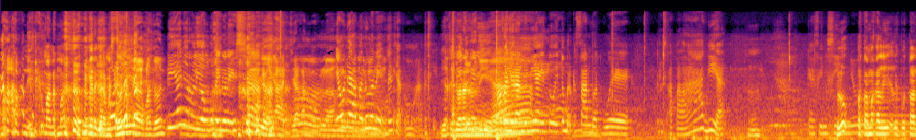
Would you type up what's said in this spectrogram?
maaf nih. Ke mana-mana. Ini gara-gara Mas Doni. Iya Mas Don. dia nyuruh Liongbo ke Indonesia Iya aja kan gua bilang. ya udah apa dulu nih tadi siapa ngomong apa sih Iya, kejuaraan dunia. oh kejuaraan dunia itu itu berkesan buat gue terus apa lagi ya Kevin Sinyo Lu pertama kali liputan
